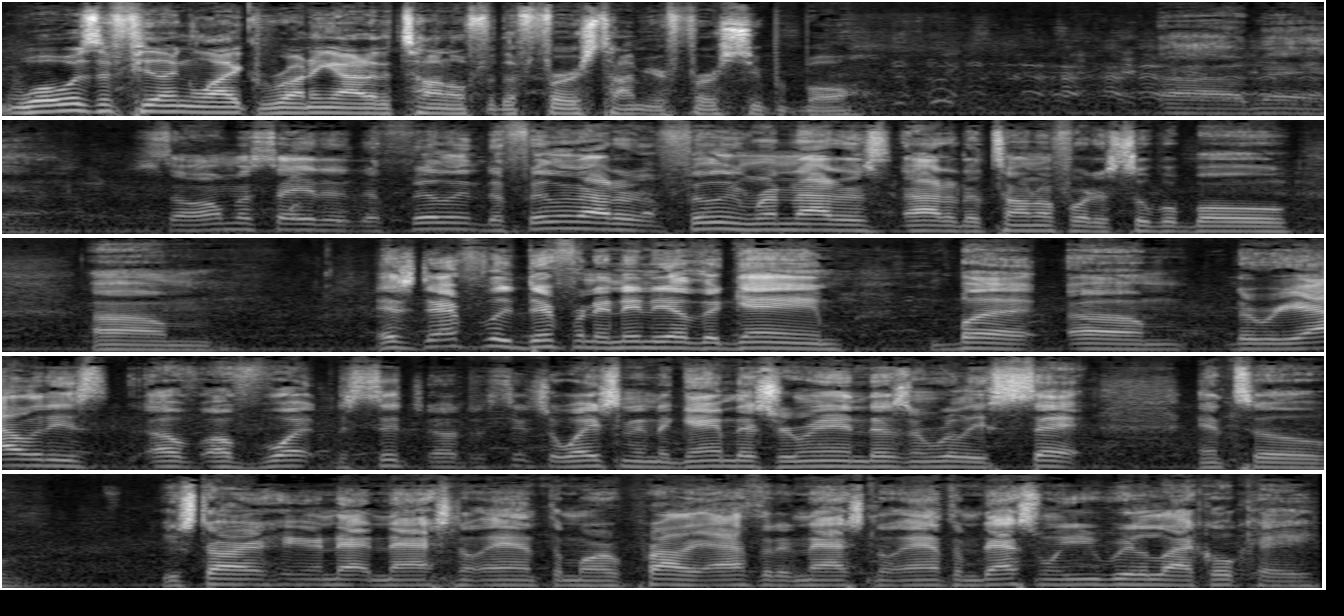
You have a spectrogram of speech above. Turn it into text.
What was the feeling like running out of the tunnel for the first time, your first Super Bowl? Oh man. So I'm gonna say that the feeling, the feeling out of the feeling running out of out of the tunnel for the Super Bowl, um, it's definitely different than any other game. But um, the realities of, of what the, of the situation in the game that you're in doesn't really set until you start hearing that national anthem, or probably after the national anthem. That's when you really like, okay,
